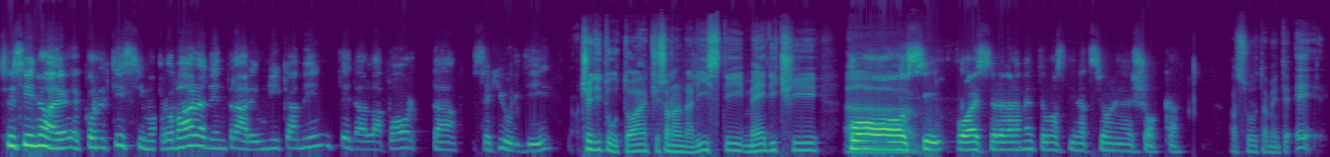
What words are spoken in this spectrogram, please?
Sì, sì, no, è, è correttissimo. Provare ad entrare unicamente dalla porta security c'è di tutto, eh? ci sono analisti, medici. Può, uh... sì, può essere veramente un'ostinazione sciocca. Assolutamente. E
